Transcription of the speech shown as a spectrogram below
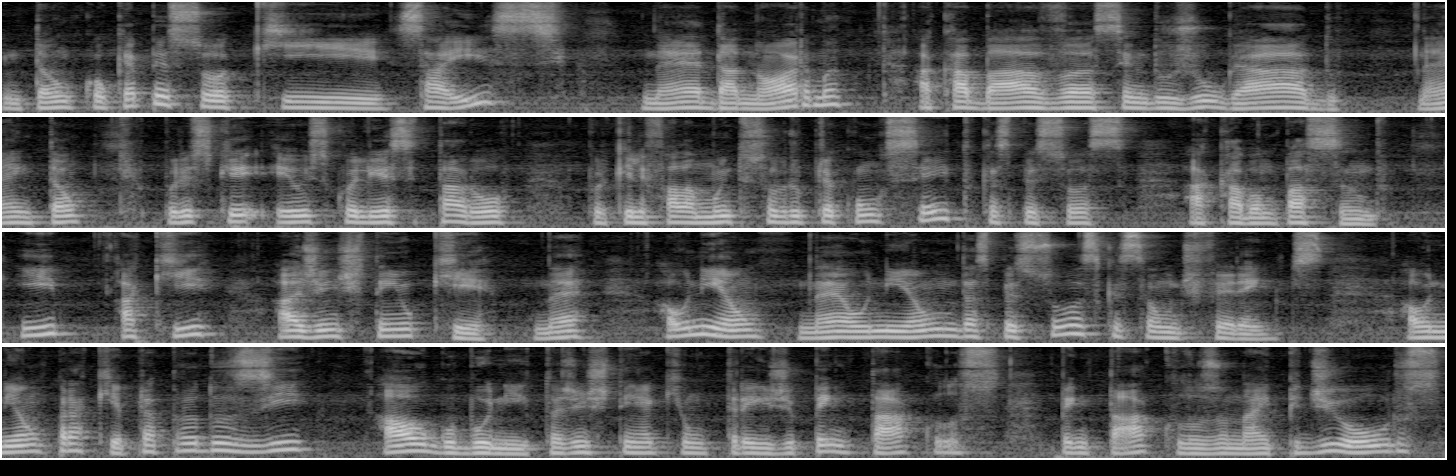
Então, qualquer pessoa que saísse né, da norma acabava sendo julgado. Né? Então, por isso que eu escolhi esse tarô, porque ele fala muito sobre o preconceito que as pessoas acabam passando. E aqui a gente tem o que? Né? A união, né? a união das pessoas que são diferentes. A união para quê? Para produzir algo bonito. A gente tem aqui um três de pentáculos, pentáculos, o naipe de ouros,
